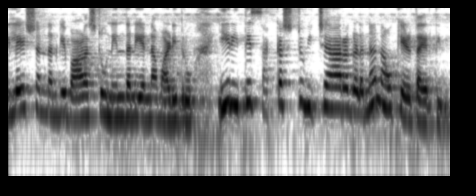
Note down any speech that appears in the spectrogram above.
ರಿಲೇಷನ್ ನನಗೆ ಭಾಳಷ್ಟು ನಿಂದನೆಯನ್ನು ಮಾಡಿದರು. ಈ ರೀತಿ ಸಾಕಷ್ಟು ವಿಚಾರಗಳನ್ನು ನಾವು ಕೇಳ್ತಾ ಇರ್ತೀವಿ.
